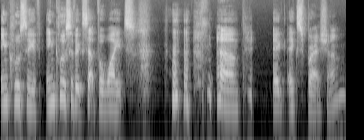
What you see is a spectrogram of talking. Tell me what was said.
inclusive, inclusive except for whites um, e- expression.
